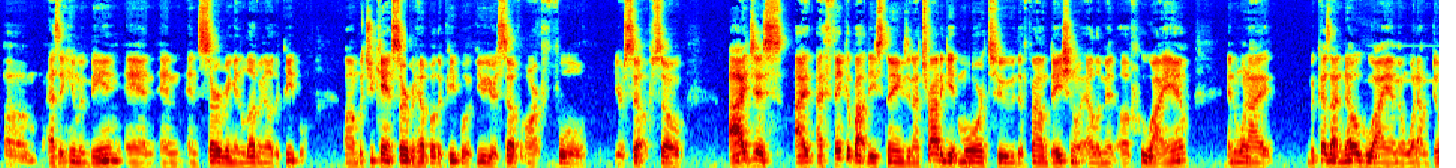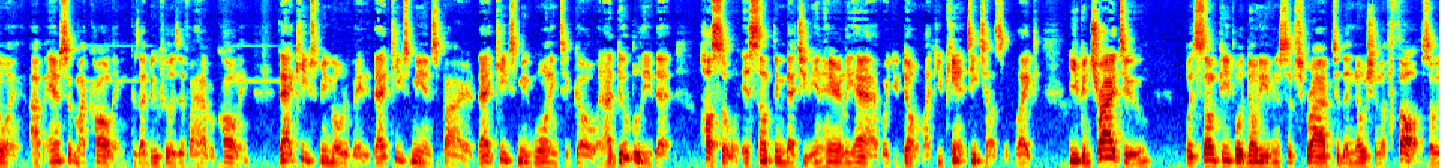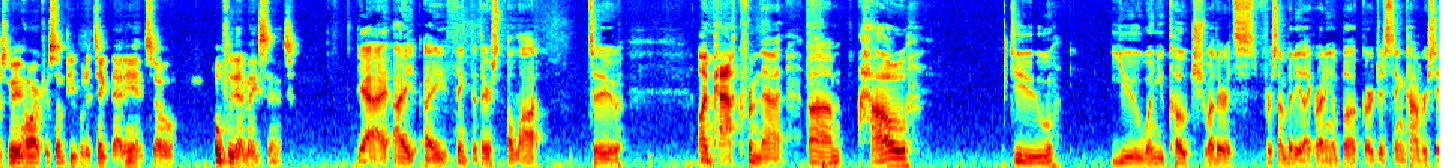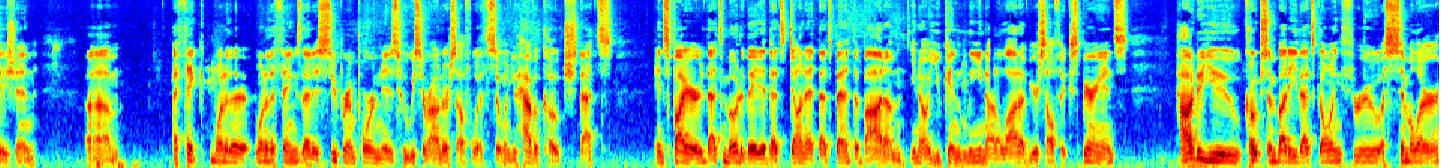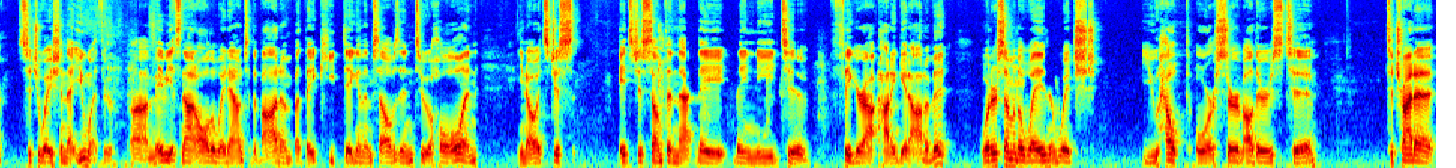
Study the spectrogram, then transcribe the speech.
um, as a human being and and and serving and loving other people. Um, but you can't serve and help other people if you yourself aren't full yourself. So I just I, I think about these things and I try to get more to the foundational element of who I am. And when I because I know who I am and what I'm doing, I've answered my calling because I do feel as if I have a calling. That keeps me motivated. That keeps me inspired. That keeps me wanting to go. And I do believe that hustle is something that you inherently have or you don't. Like you can't teach hustle. Like you can try to, but some people don't even subscribe to the notion of thought. So it's very hard for some people to take that in. So hopefully that makes sense. Yeah, I, I, I think that there's a lot to unpack from that. Um, how do you, when you coach, whether it's for somebody like writing a book or just in conversation, um, I think one of the one of the things that is super important is who we surround ourselves with. So when you have a coach that's inspired, that's motivated, that's done it, that's been at the bottom, you know, you can lean on a lot of your self experience. How do you coach somebody that's going through a similar situation that you went through? Uh, maybe it's not all the way down to the bottom, but they keep digging themselves into a hole, and you know, it's just it's just something that they they need to figure out how to get out of it. What are some of the ways in which you help or serve others to to try to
